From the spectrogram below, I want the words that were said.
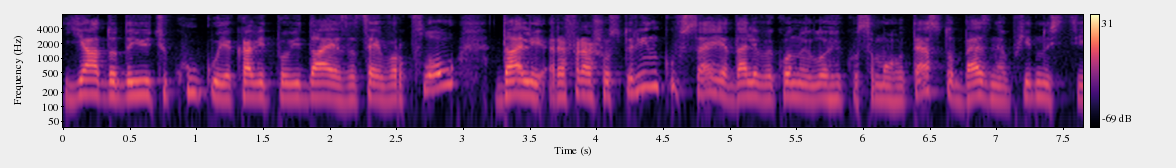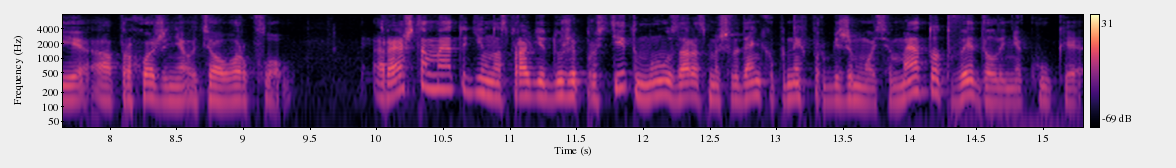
я додаю цю куку, яка відповідає за цей workflow, далі рефрешу сторінку, все, я далі виконую логіку самого тесту без необхідності проходження оцього workflow. Решта методів насправді дуже прості, тому зараз ми швиденько по них пробіжимося. Метод видалення куки.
